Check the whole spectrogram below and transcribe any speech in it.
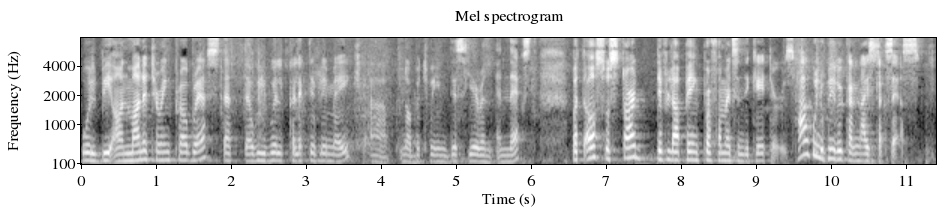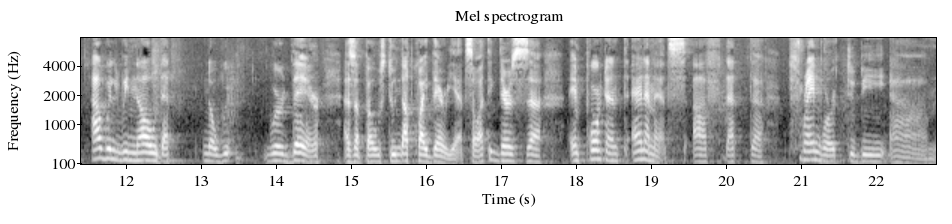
will be on monitoring progress that uh, we will collectively make, uh, you know, between this year and, and next, but also start developing performance indicators. How will we recognize success? How will we know that you know, we, we're there as opposed to not quite there yet? So I think there's important elements of that framework to be um,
